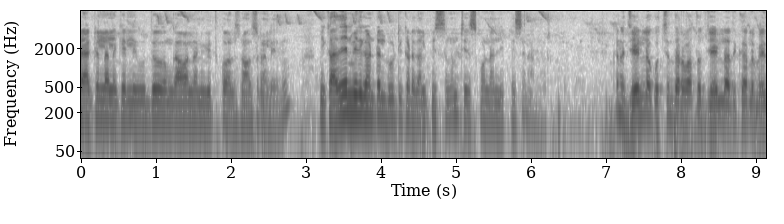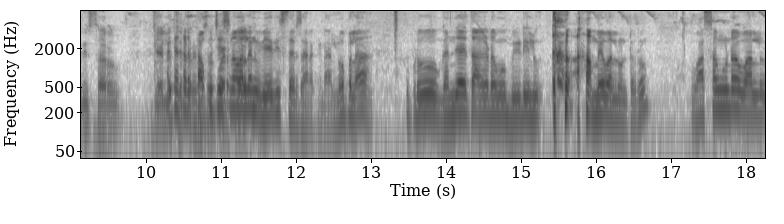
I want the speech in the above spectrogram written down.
ఫ్యాక్టరీలకి వెళ్ళి ఉద్యోగం కావాలని వెతుకోవాల్సిన అవసరం లేదు. మీకు అదే ఎనిమిది గంటల డ్యూటీ ఇక్కడ కల్పిస్తున్నాం చేసుకోండి అని చెప్పేసి అని అన్నారు. కానీ జైల్లోకి వచ్చిన తర్వాత జైల్లో అధికారులు వేధిస్తారు జైల్లో అంటే అక్కడ తప్పు చేసిన వాళ్ళని వేధిస్తారు సార్ అక్కడ. లోపల ఇప్పుడు గంజాయి తాగడము బీడీలు అమ్మే వాళ్ళు ఉంటారు. వాస్తవం కూడా వాళ్ళు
